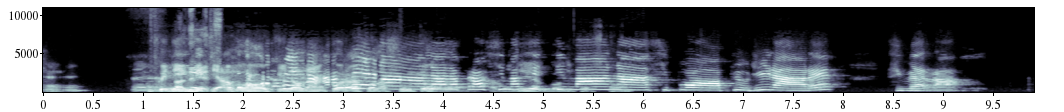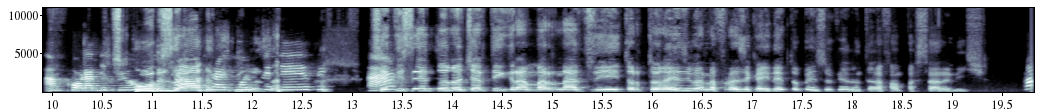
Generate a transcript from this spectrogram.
Eh, eh. Quindi Adesso, invitiamo chi non ha ancora conosciuto. La, la prossima settimana si può più girare, si verrà ancora di più scusa, tra i eh? Se ti sentono certi gran marnazzi tortonesi per la frase che hai detto, penso che non te la fanno passare liscia. Ma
